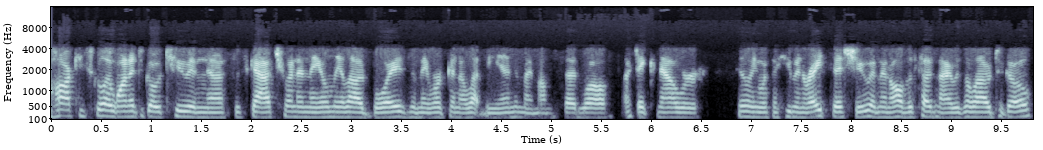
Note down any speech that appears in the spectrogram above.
hockey school I wanted to go to in uh, Saskatchewan, and they only allowed boys, and they weren't going to let me in. And my mom said, "Well, I think now we're dealing with a human rights issue. And then all of a sudden I was allowed to go.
